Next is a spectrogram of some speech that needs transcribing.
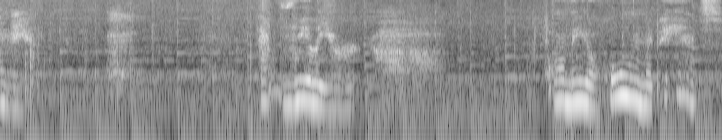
Oh man. That really hurt. Oh, I made a hole in my pants.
